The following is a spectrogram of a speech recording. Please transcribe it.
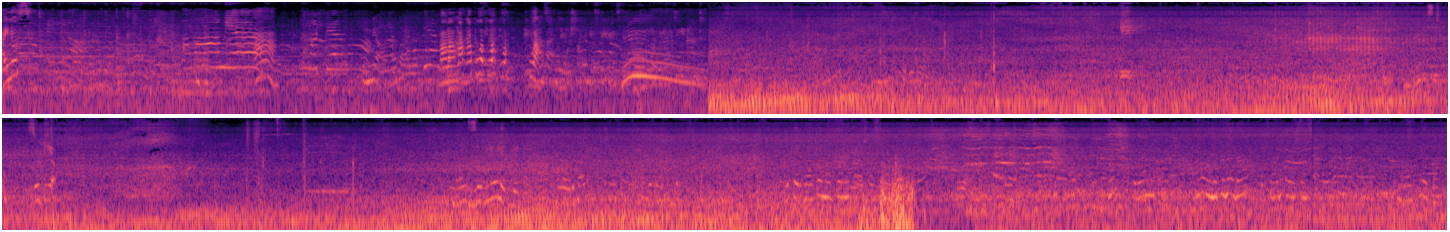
哎，nos。啊。妈妈，妈妈，过来，过来，嗯来，过来。嗯。收车。വന്നിട്ടുണ്ട് ഇതാ ഒരുപാട് കളക്ഷൻസ് നോക്കി നോക്കാം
